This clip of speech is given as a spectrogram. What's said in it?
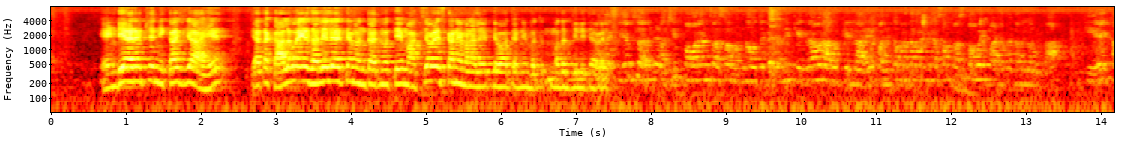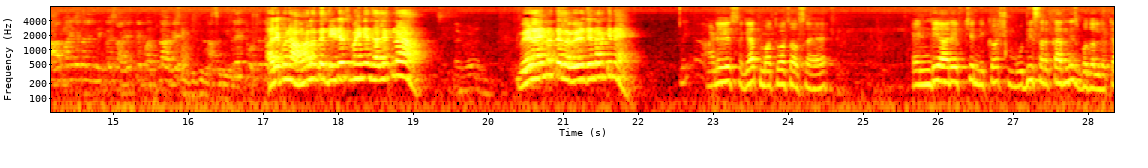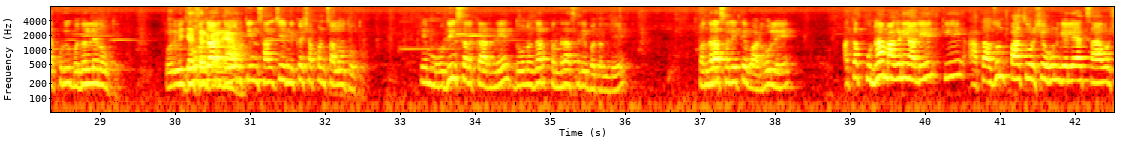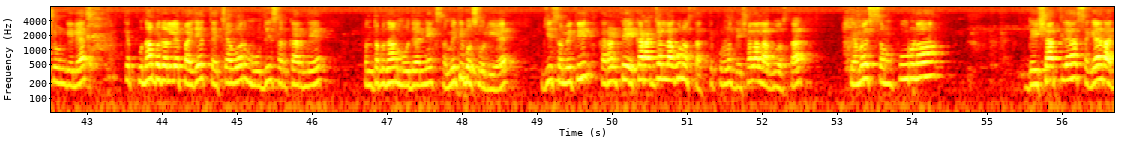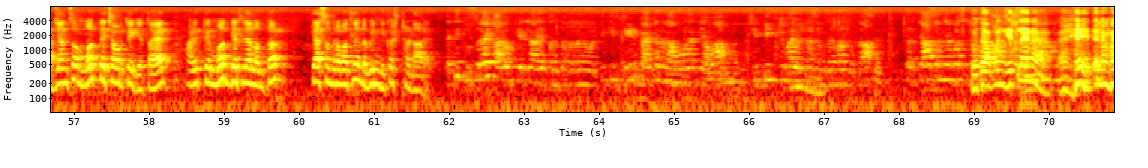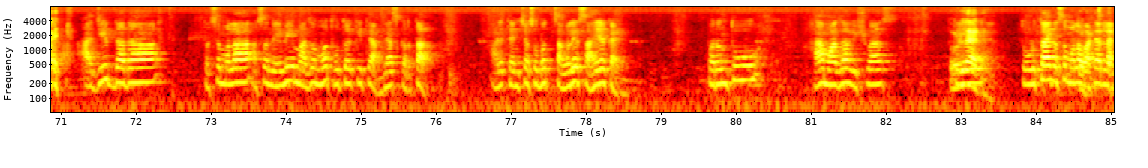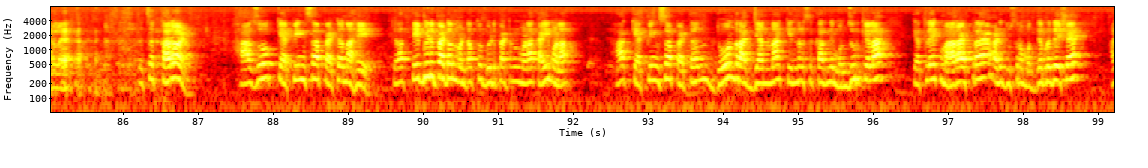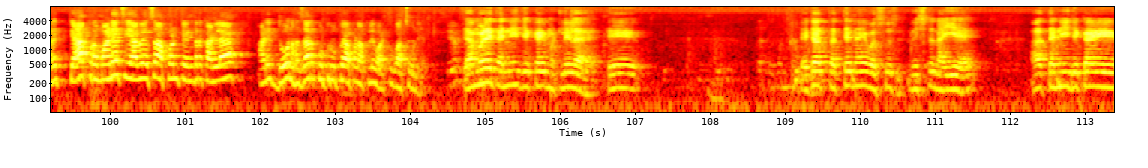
एन डी आर एफचे निकष जे आहेत ते आता कालबाह्य झालेले आहेत ते म्हणतात. मग ते मागच्या वेळेस का नाही म्हणाले? तेव्हा त्यांनी मदत दिली त्यावेळेस. अजित पवारांचं असं म्हणणं होतं की त्यांनी केंद्रावर आरोप केला आहे. पंतप्रधानांनी असा प्रस्तावही पाठवला अरे पण आम्हाला तर दीडच महिने झालेत ना. वेळ आहे ना त्याला? वेळ देणार की नाही? आणि सगळ्यात महत्त्वाचं असं आहे एन डी आर एफचे निकष मोदी सरकारनेच बदलले. त्यापूर्वी बदलले नव्हते. पूर्वीच्या दोन हजार सरकारने दोन तीन सालचे निकष आपण चालवत होतो. ते मोदी सरकारने दोन हजार पंधरा साली बदलले पंधरा साली ते वाढवले आता पुन्हा मागणी आली की आता अजून पाच वर्ष होऊन गेले आहेत सहा वर्ष होऊन गेले आहेत ते पुन्हा बदलले पाहिजेत त्याच्यावर मोदी सरकारने पंतप्रधान मोद्यांनी एक समिती बसवली आहे जी समिती कारण ते एका राज्याला लागू नसतात ते पूर्ण देशाला लागू असतात. त्यामुळे संपूर्ण देशातल्या सगळ्या राज्यांचं मत त्याच्यावर ते घेत आहेत आणि ते मत घेतल्यानंतर त्या संदर्भातले नवीन निकष ठरणार आहेत त्यांनी दुसरा एक आरोप केलेला आहे पंतप्रधानांवरती की ग्रीन पॅटर्न राबवण्यात यावा जी पीक विमा योजना संदर्भात होता तर त्या संदर्भात तो तर आपण घेतलाय ना. अरे त्यांना माहीत. अजित दादा तसं मला असं नेहमी माझं मत होतं की ते अभ्यास करतात आणि त्यांच्यासोबत चांगले सहाय्यक आहेत. परंतु हा माझा विश्वास तोडलाय ते आता. तोडतायत असं मला वाटायला लागलं आहे त्याचं कारण हा जो कॅपिंगचा पॅटर्न आहे त्याला ते बीड पॅटर्न म्हणतात तो बीड पॅटर्न म्हणा काही म्हणा हा कॅपिंगचा पॅटर्न दोन राज्यांना केंद्र सरकारने मंजूर केला. त्यातलं एक महाराष्ट्र आहे आणि दुसरं मध्य प्रदेश आहे. आणि त्याप्रमाणेच यावेळेचं आपण टेंडर काढला आहे आणि दोन हजार कोटी रुपये आपण आपले वाट वाचवले त्यामुळे त्यांनी जे काही म्हटलेलं आहे ते त्याच्यात तथ्य नाही वस्तुनिष्ठ नाही आहे आज त्यांनी जे काही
